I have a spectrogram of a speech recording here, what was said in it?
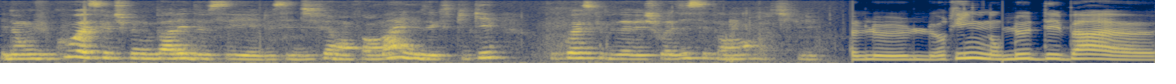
Et donc du coup, est-ce que tu peux nous parler de ces, de ces différents formats et nous expliquer pourquoi est-ce que vous avez choisi ces formats en particulier? Le, le, ring, donc le débat euh,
